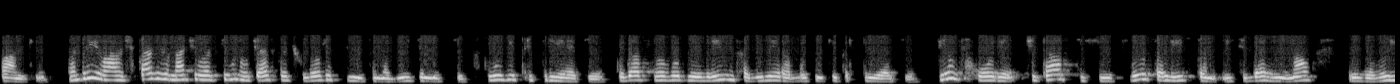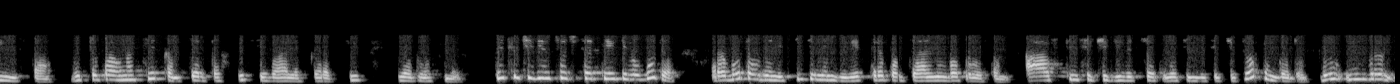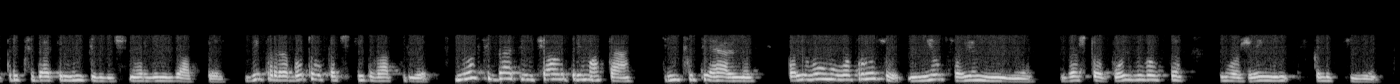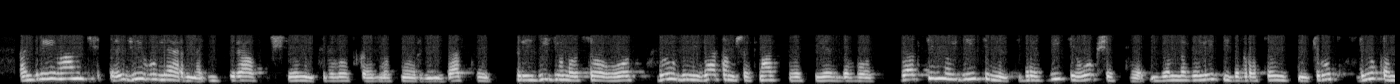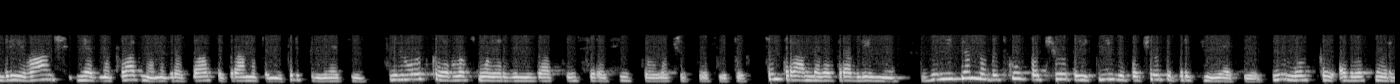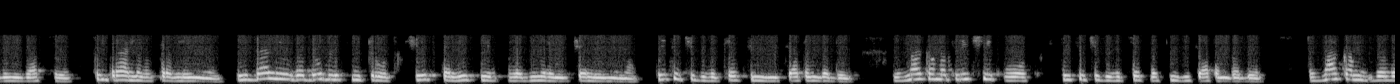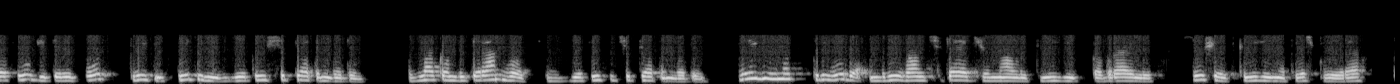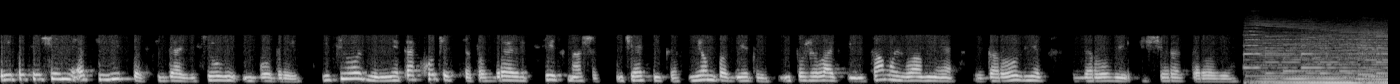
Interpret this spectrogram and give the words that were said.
банки. Андрей Иванович также начал активно участвовать в художественной самодеятельности в клубе предприятия, куда в свободное время ходили работники предприятия. Пел в хоре, читал стихи, был солистом и всегда занимал призовые места. Выступал на всех концертах, фестивалях, городских и областных. С 1963 года работал заместителем директора по социальным вопросам, а в 1984 году был избран председателем первичной организации, где проработал почти 20 лет. Его всегда отличала прямота, принципиальность, по любому вопросу имел свое мнение, за что пользовался уважением в коллективе. Андрей Иванович регулярно избирался членом Свердловской областной организации, президиума СОВОЗ, был делегатом 16-го съезда ВОЗ, за активную деятельность в развитии общества и за многолетний добросовестный труд. Друг Андрей Иванович неоднократно награждался грамотами предприятий, Свердловской областной организации Всероссийского общества слепых, Центрального правления, занесен на доску почета и книгу почета предприятия Свердловской областной организации Центрального правления, медалью за доблестный труд в честь столетия Владимира Ильича Ленина в 1970 году, знаком отличий ВОЗ 1980 году, знаком за заслуги перед пост третьей степени в 2005 году, знаком ветеран ВОЗ в 2005 году. Свои 93 года Андрей Иванович читает журналы, книги по Брайлю, слушает книги на флеш-плеерах. При посещении активистов всегда веселый и бодрый. И сегодня мне так хочется поздравить всех наших участников с Днем Победы и пожелать им самое главное – здоровья, здоровья, еще раз здоровья.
